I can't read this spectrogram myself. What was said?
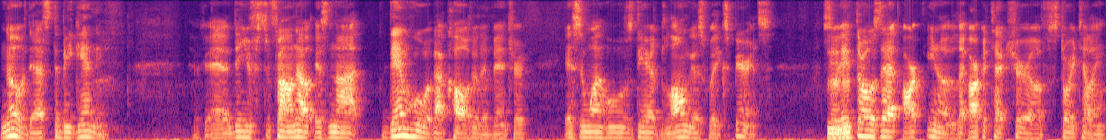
No, that's the beginning. Okay, and then you found out it's not them who got called to the adventure. It's the one who's there the longest with experience. So it throws that art, you know, the architecture of storytelling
